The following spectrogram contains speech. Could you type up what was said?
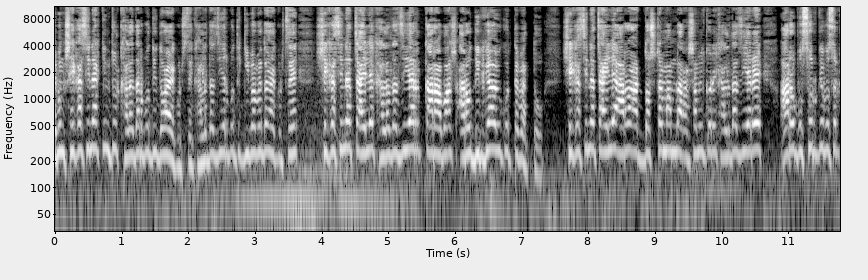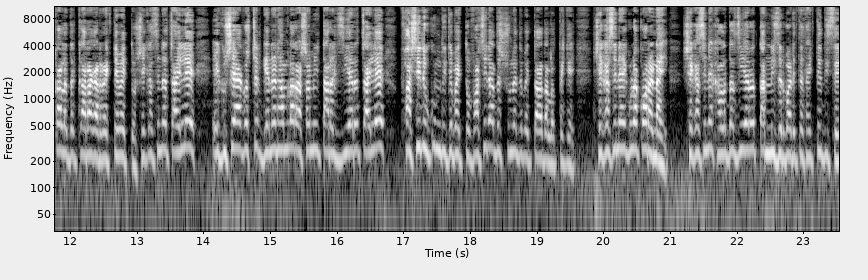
এবং শেখ হাসিনা কিন্তু খালেদার প্রতি দয়া করছে। খালেদা জিয়ার প্রতি কীভাবে দয়া করছে? শেখ হাসিনা চাইলে খালেদা জিয়ার কারাবাস আরও দীর্ঘায়ু করতে পারতো। শেখ হাসিনা চাইলে আরও আট, দশটা মামলার আসামি করে খালেদা জিয়ারে আরও বছরকে বছর কারাগারে রাখতে পারতো। শেখ হাসিনা চাইলে একুশে আগস্টের গ্রেনেড হামলার আসামি তারেক জিয়ারে চাইলে ফাঁসির হুকুম দিতে পারতো, ফাঁসির আদেশ শুনে পারতো আদালত থেকে। শেখ হাসিনা এগুলা করে নাই। শেখ হাসিনা খালেদা জিয়ারে তার নিজের বাড়িতে থাকতে দিছে।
